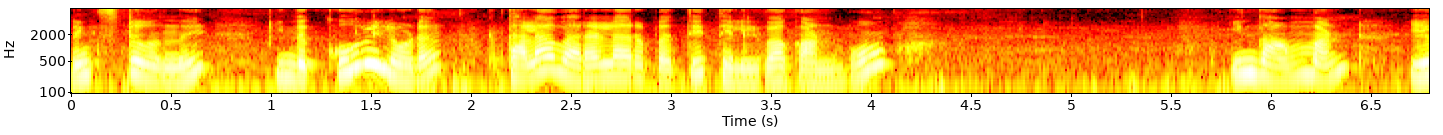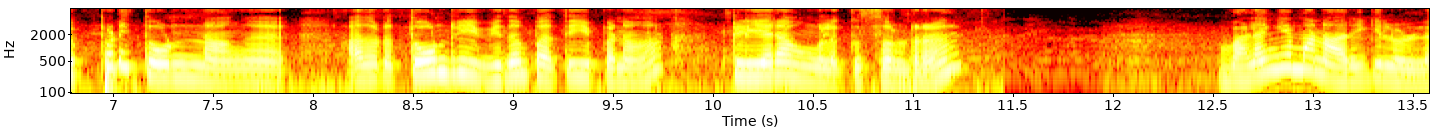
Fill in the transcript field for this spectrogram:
நெக்ஸ்ட்டு வந்து இந்த கோவிலோட தல வரலாறு பற்றி தெளிவாக காண்போம். இந்த அம்மன் எப்படி தோன்றினாங்க? அதோட தோன்றிய விதம் பற்றி இப்போ நான் கிளியராக உங்களுக்கு சொல்கிறேன் வலங்கைமான் அருகிலுள்ள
